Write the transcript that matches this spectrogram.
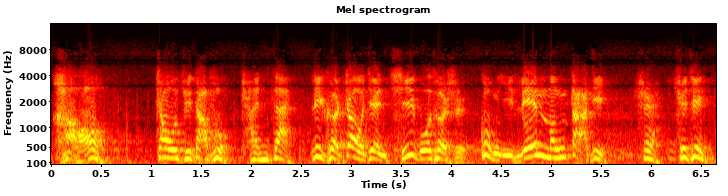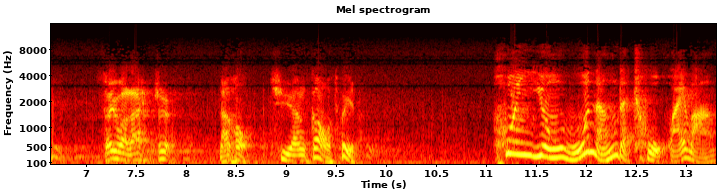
好，召集大夫，臣在，立刻召见齐国特使，共议联盟大计。是，屈靖，随我来。是，然后屈原告退了。昏庸无能的楚怀王，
